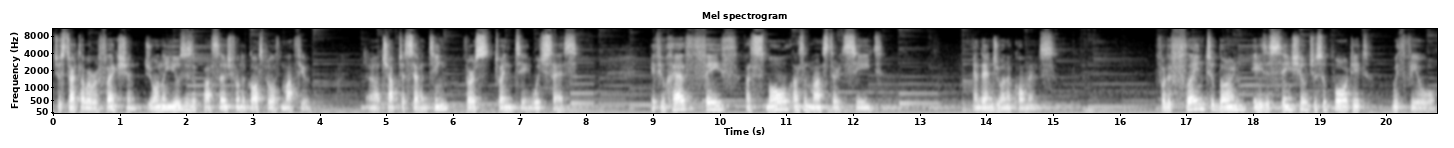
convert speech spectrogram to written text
To start our reflection, Joana uses a passage from the Gospel of Matthew, uh, chapter 17, verse 20, which says, if you have faith as small as a mustard seed, and then Joanna comments, For the flame to burn, it is essential to support it with fuel.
